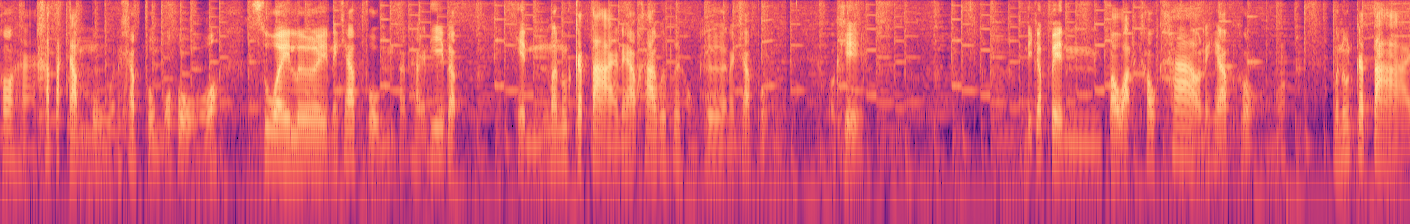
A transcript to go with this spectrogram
ข้อหาฆาตกรรมหมู่นะครับผมโอ้โหซวยเลยนะครับผมทั้งๆที่แบบเห็นมนุษย์กระต่ายนะครับฆ่าเพื่อนๆของเธอนะครับผมโอเค อันนี้ก็เป็นประวัติคร่าวๆนะครับของมนุษย์กระต่าย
